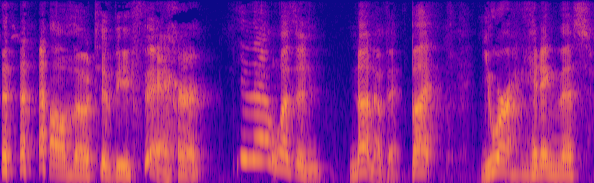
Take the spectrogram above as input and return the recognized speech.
although to be fair, that wasn't none of it. But you are hitting this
